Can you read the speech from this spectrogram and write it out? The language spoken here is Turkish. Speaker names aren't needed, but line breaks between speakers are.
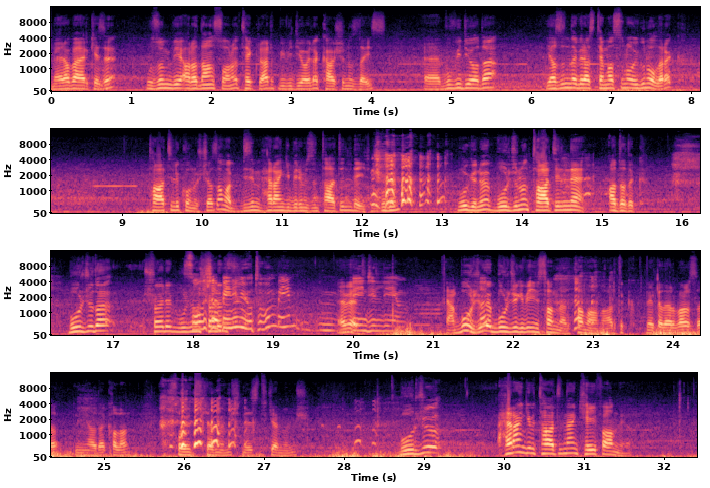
Merhaba herkese. Uzun bir aradan sonra tekrar bir videoyla karşınızdayız. Ee, bu videoda yazın da biraz temasına uygun olarak tatili konuşacağız ama bizim herhangi birimizin tatili değil. Bugün bugünü Burcu'nun tatiline adadık. Burcu da şöyle bir Burcu'nun
Sonuçta
şöyle
benim YouTube'um, benim m,
Evet.
bencilliğim.
yani Burcu
Burada-
ve Burcu gibi insanlar tamam artık ne kadar varsa dünyada kalan soyu tükenmemiş, nesli tükenmemiş. Burcu herhangi bir tatilden keyif almıyor.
